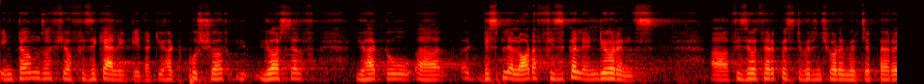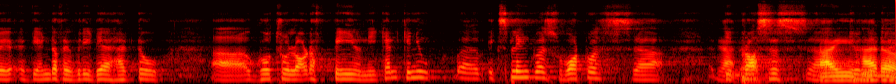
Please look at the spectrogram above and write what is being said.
in terms of your physicality, that you had to push your, yourself, you had to display a lot of physical endurance. ఫిజియోథెరపిస్ట్ గురించి కూడా మీరు చెప్పారు at the end of every day I had to go through lot of pain అని can can you explain to us what was the process I had a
